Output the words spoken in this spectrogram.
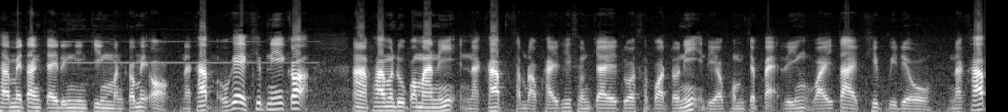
ถ้าไม่ตั้งใจดึงจริง ๆ มันก็ไม่ออกนะครับโอเคคลิปนี้ก็อ่าพามาดูประมาณนี้นะครับสำหรับใครที่สนใจตัว spot ตัวนี้ เดี๋ยวผมจะแปะลิงก์ไว้ใต้คลิปวิดีโอนะครับ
